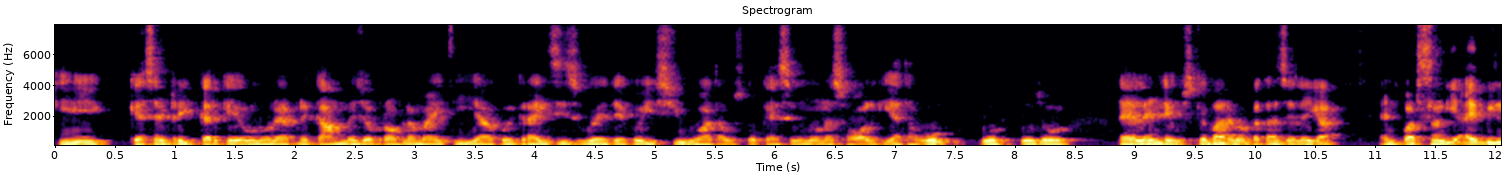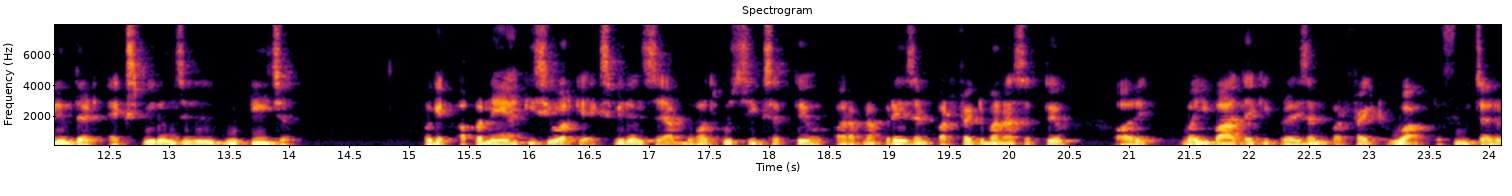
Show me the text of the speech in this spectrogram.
कि कैसे ट्रिक करके उन्होंने अपने काम में जो प्रॉब्लम आई थी या कोई क्राइसिस हुए थे, कोई इश्यू हुआ था, उसको कैसे उन्होंने सॉल्व किया था, वो वो वो जो टैलेंट है, उसके बारे में पता चलेगा। And personally I believe that experience is good teacher okay अपने या किसी और के एक्सपीरियंस से आप बहुत कुछ सीख सकते हो और अपना प्रेजेंट परफेक्ट बना सकते हो। और वही बात है कि प्रेजेंट परफेक्ट हुआ तो फ्यूचर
